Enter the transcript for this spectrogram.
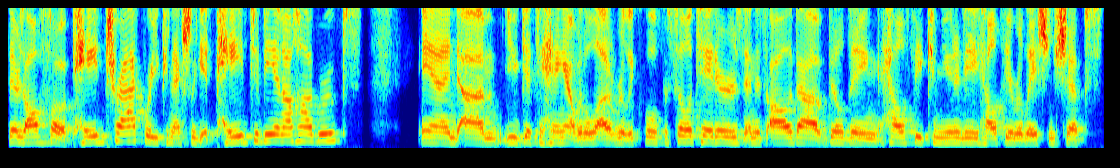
There's also a paid track where you can actually get paid to be in AHA groups. And um, you get to hang out with a lot of really cool facilitators. And it's all about building healthy community, healthy relationships.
